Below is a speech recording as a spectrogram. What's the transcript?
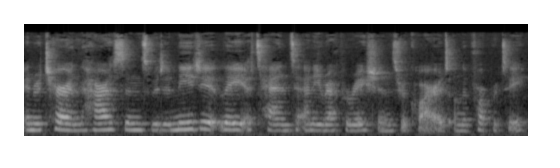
In return, the Harrisons would immediately attend to any reparations required on the property.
